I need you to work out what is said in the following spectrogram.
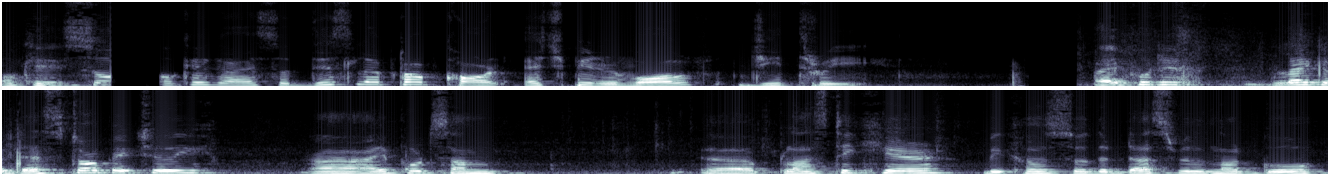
Okay so okay guys so this laptop called HP Revolve G3 I put it like a desktop actually. Uh, I put some uh, plastic here because so the dust will not go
